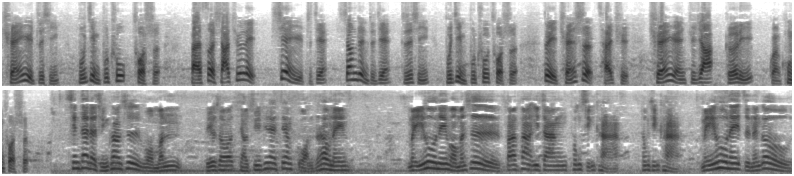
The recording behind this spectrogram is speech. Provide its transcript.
全域执行不进不出措施，百色辖区内县域之间、乡镇之间执行不进不出措施，对全市采取全员居家隔离管控措施。现在的情况是我们，比如说小区现在这样管之后呢，每一户呢，我们是发放一张通行卡，通行卡，每一户呢只能够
